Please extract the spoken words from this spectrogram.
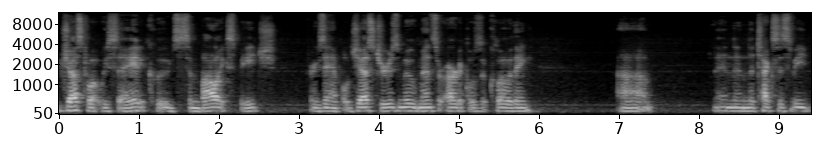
just what we say, it includes symbolic speech. For example, gestures, movements, or articles of clothing. Um, and in the Texas v.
